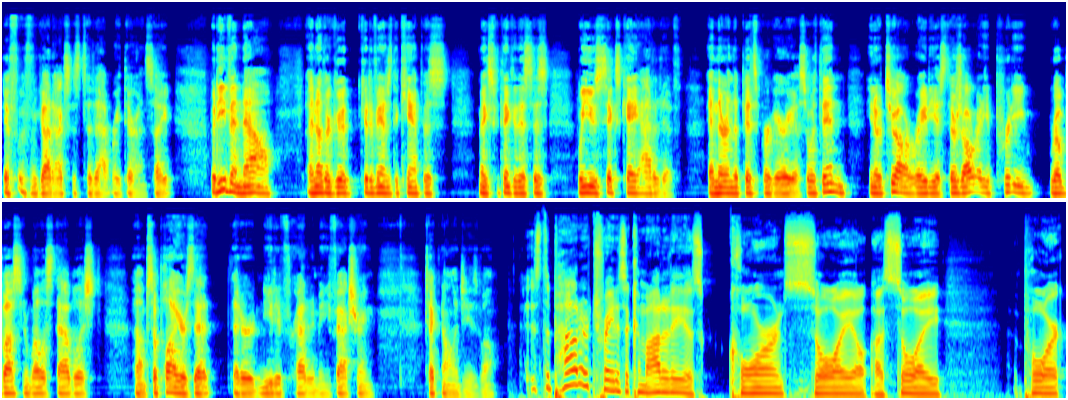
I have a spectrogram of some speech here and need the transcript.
if, if we got access to that right there on site. But even now, another good good advantage of the campus makes me think of this is we use 6K additive and they're in the Pittsburgh area. So within, you know, two hour radius, there's already pretty robust and well established um, suppliers that that are needed for additive manufacturing technology as well. Is the powder trade as a commodity as corn, soy, uh, soy, pork,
